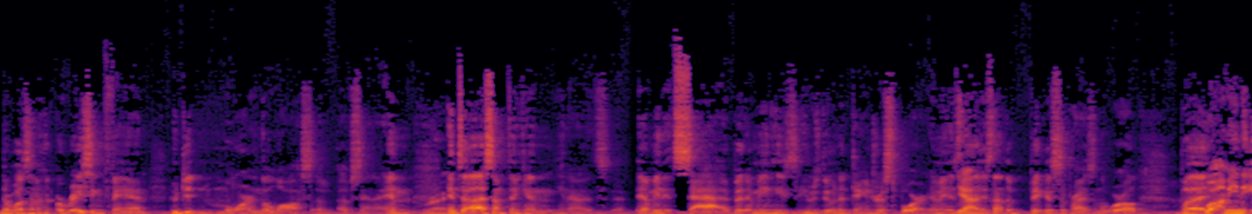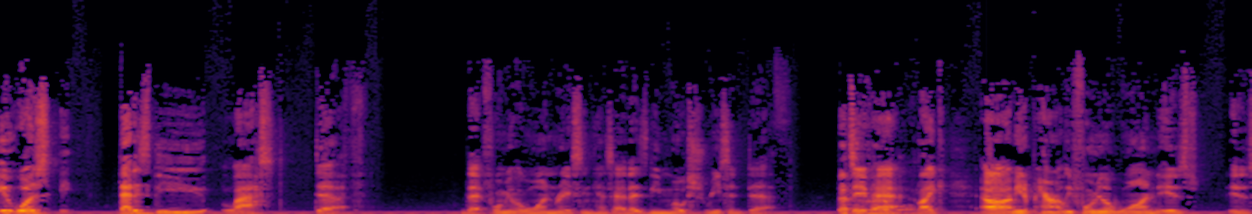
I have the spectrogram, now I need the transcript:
there wasn't a, racing fan who didn't mourn the loss of, of Senna. And Right. and to us, I'm thinking you know it's, I mean it's sad, but I mean he's he was doing a dangerous sport. I mean it's Yeah. not it's not the biggest surprise in the world, but Well, I mean, it was that is the last death that Formula One racing has had. That is the most recent death that That's they've incredible. had. Like, uh, I mean, apparently Formula One is is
